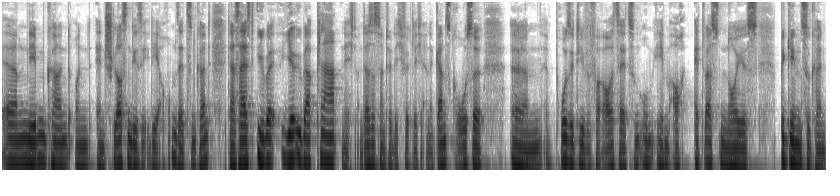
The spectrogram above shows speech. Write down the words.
ähm, nehmen könnt und entschlossen diese Idee auch umsetzen könnt. Das heißt, über, ihr überplant nicht. Und das ist natürlich wirklich eine ganz große ähm, positive Voraussetzung, um eben auch etwas Neues beginnen zu können.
